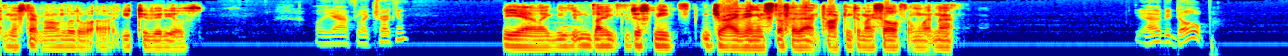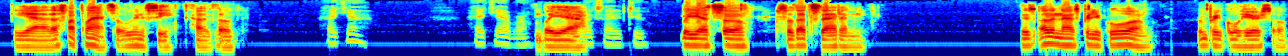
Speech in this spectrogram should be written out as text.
I'm gonna start my own little uh, YouTube videos. Well, yeah, for like trucking. Yeah, like like just me driving and stuff like that, and talking to myself and whatnot. Yeah, that'd be dope. Yeah, that's my plan. So we're gonna see how it goes. Heck yeah. Heck yeah, bro. But yeah, I'm excited too. but yeah. So so that's that, and there's other than that, it's pretty cool. Um, been pretty cool here. So,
